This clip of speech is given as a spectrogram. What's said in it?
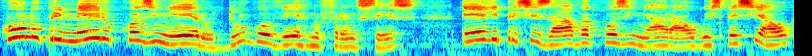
Como primeiro cozinheiro do governo francês, ele precisava cozinhar algo especial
